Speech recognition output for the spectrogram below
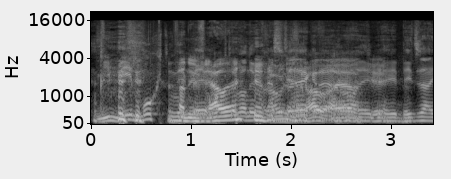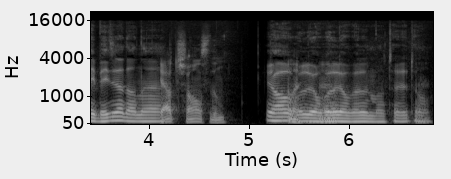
niet mee mochten? Van uw vrouw, Van uw vrouw, vrouw ja, okay. Ibiza, Ibiza, dan... Uh... Ja, chance dan. Ja, wel, ja, wel, ja, wel, maar het, dan.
